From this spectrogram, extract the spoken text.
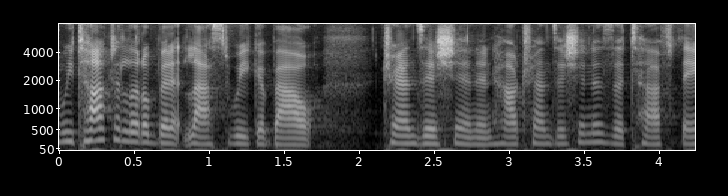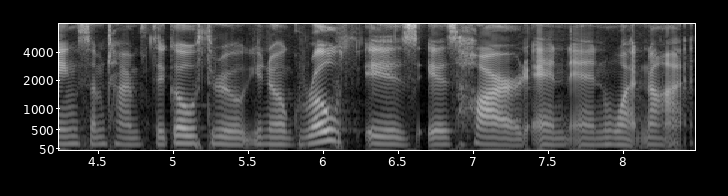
We talked a little bit last week about transition and how transition is a tough thing sometimes to go through. You know, growth is is hard and and whatnot.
